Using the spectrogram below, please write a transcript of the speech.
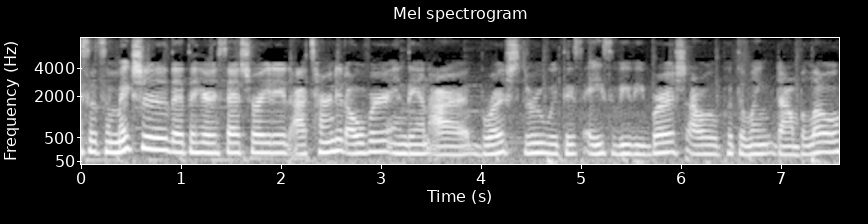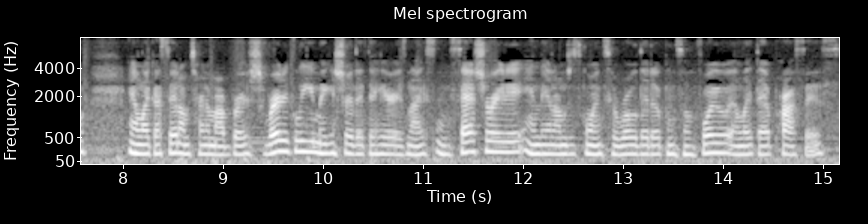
So to make sure that the hair is saturated, I turned it over and then I brushed through with this Ace VV brush. I will put the link down below. And like I said, I'm turning my brush vertically, making sure that the hair is nice and saturated. And then I'm just going to roll that up in some foil and let that process.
